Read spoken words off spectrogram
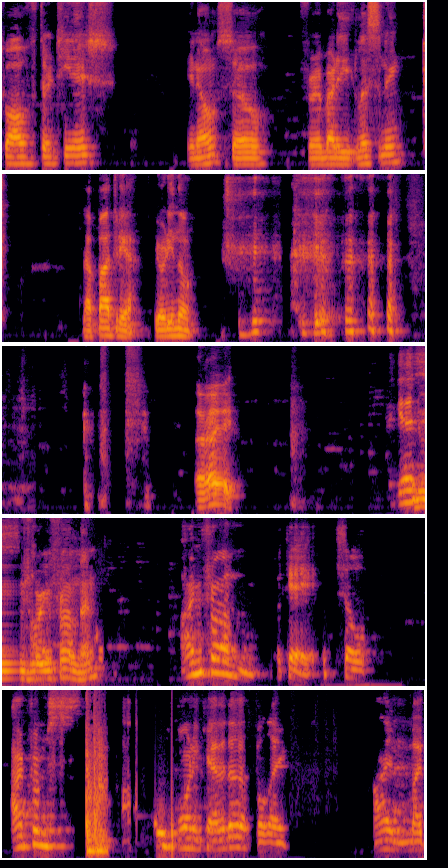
12, 13ish. You know. So for everybody listening, La Patria. You already know. All right. I guess. News, where are you from, man? I'm from. Okay, so I'm from. S- I was born in Canada, but like, I my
